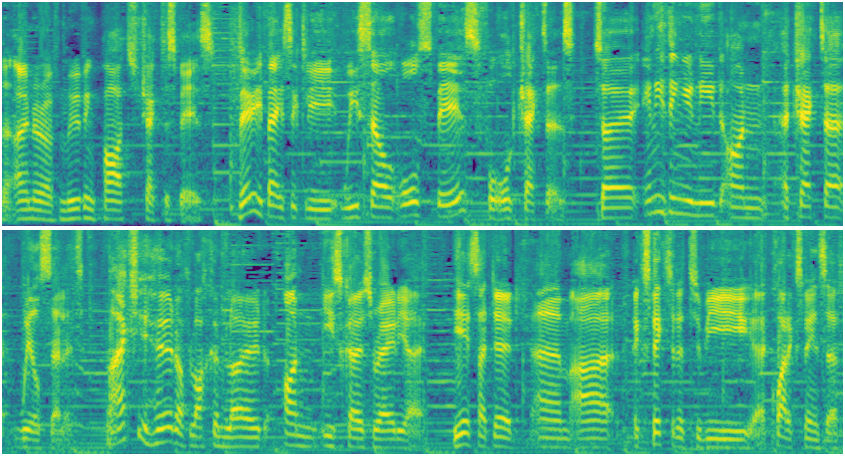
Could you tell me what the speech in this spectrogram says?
the owner of Moving Parts Tractor Spares. Very basically, we sell all spares for all tractors. So anything you need on a tractor, we'll sell it. I actually heard of Lock and Load on East Coast Radio. Yes, I did. Um, I expected it to be uh, quite expensive.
